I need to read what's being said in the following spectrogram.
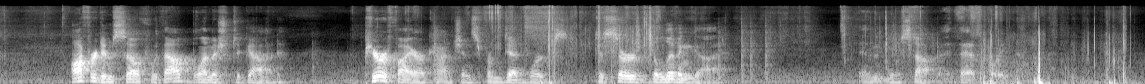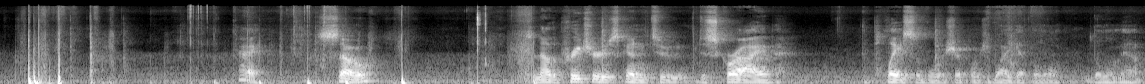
offered himself without blemish to God, purify our conscience from dead works to serve the living God? And we'll stop at that point. Okay, so so now the preacher is going to describe the place of worship, which is why I get the little, the little map.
